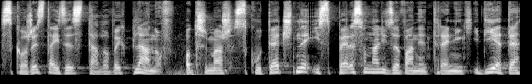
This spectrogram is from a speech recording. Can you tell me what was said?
skorzystaj ze stalowych planów. Otrzymasz skuteczny i spersonalizowany trening i dietę,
